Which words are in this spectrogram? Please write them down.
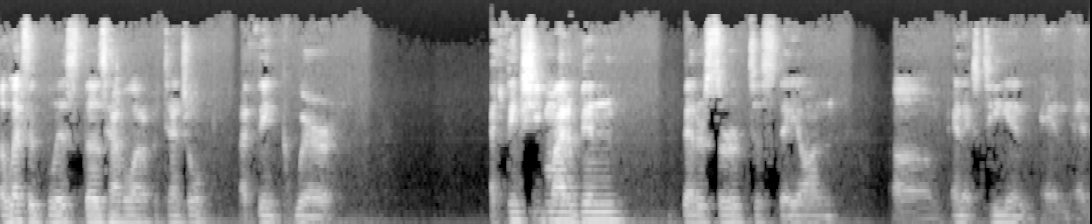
Alexa Bliss does have a lot of potential. I think where I think she might have been better served to stay on um, NXT and, and and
